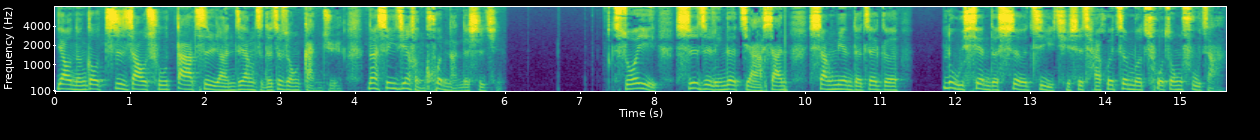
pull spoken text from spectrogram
要能够制造出大自然这样子的这种感觉，那是一件很困难的事情。所以，狮子林的假山上面的这个路线的设计，其实才会这么错综复杂。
